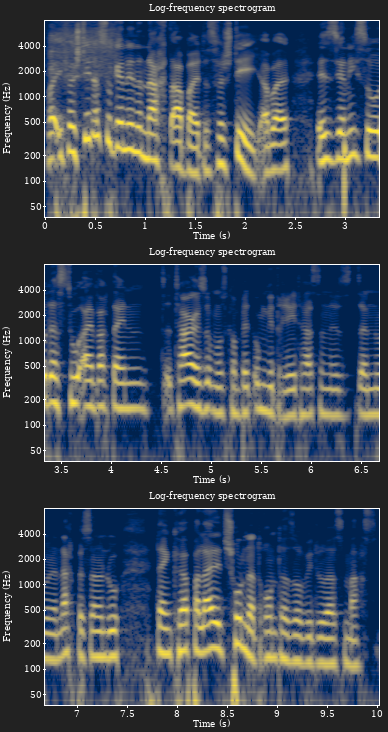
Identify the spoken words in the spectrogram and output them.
Weil ich verstehe, dass du gerne in der Nacht arbeitest, verstehe ich. Aber es ist ja nicht so, dass du einfach deinen Tagesrhythmus komplett umgedreht hast und es dann nur in der Nacht bist, sondern du, dein Körper leidet schon darunter, so wie du das machst.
